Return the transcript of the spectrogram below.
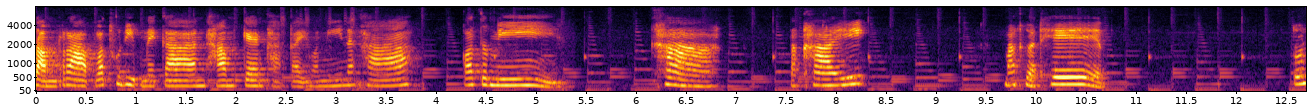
สำหรับวัตถุดิบในการทำแกงข่าไก่วันนี้นะคะ ก็จะมีข่าตะไคร้มะเขือเทศ ต้น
